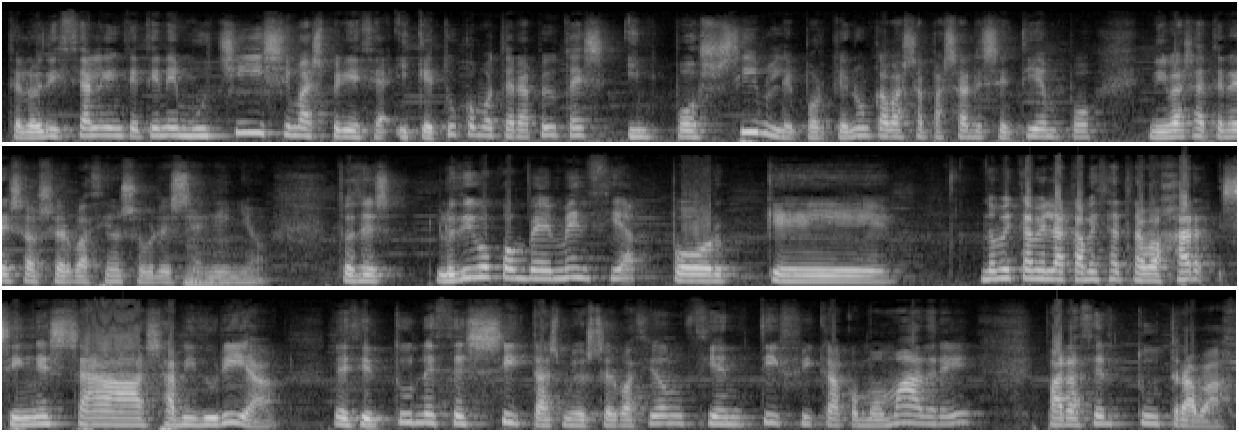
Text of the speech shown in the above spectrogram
te lo dice alguien que tiene muchísima experiencia y que tú como terapeuta es imposible porque nunca vas a pasar ese tiempo ni vas a tener esa observación sobre ese niño. Entonces, lo digo con vehemencia porque no me cabe en la cabeza trabajar sin esa sabiduría. Es decir, tú necesitas mi observación científica como madre para hacer tu trabajo.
